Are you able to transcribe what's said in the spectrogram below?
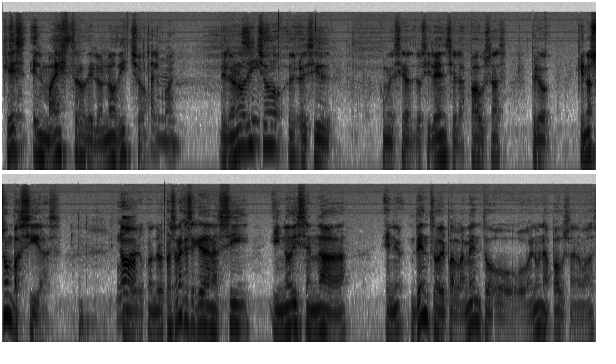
que es el maestro de lo no dicho. Tal cual. De lo no Sí, dicho, es decir, como decía, los silencios, las pausas, pero que no son vacías. No, Cuando, cuando los personajes se quedan así y no dicen nada, en- dentro del Parlamento o, o en una pausa nomás,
